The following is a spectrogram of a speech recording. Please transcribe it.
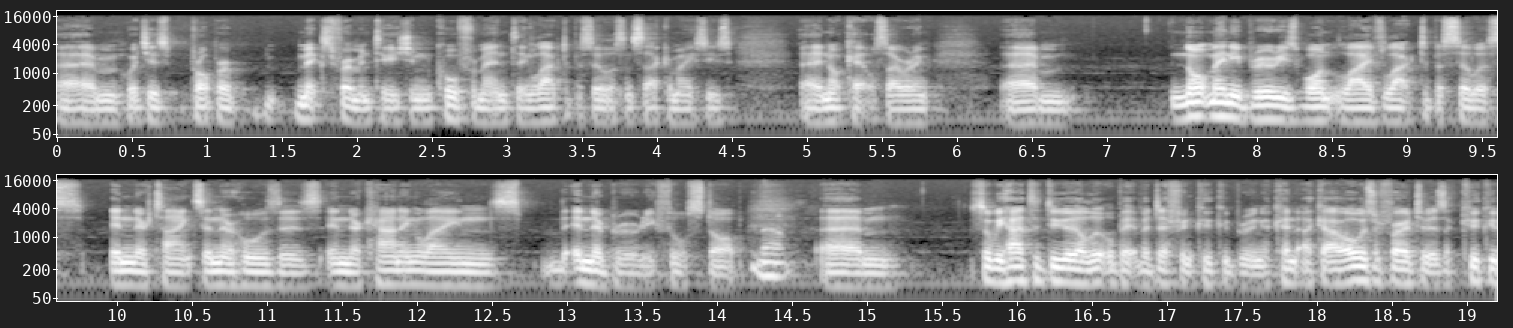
um, which is proper mixed fermentation, co-fermenting, lactobacillus and Saccharomyces, uh, not kettle souring. Um, not many breweries want live lactobacillus in their tanks, in their hoses, in their canning lines, in their brewery. Full stop. No. Um, so we had to do a little bit of a different cuckoo brewing. I, can, I, I always refer to it as a cuckoo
